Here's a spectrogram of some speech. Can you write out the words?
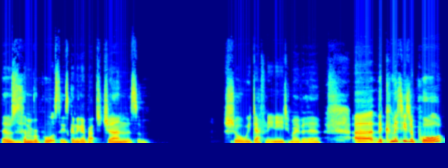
There was some reports that he's going to go back to journalism. Sure, we definitely need him over here. Uh, the committee's report,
